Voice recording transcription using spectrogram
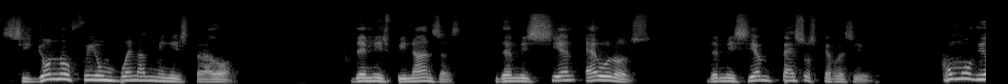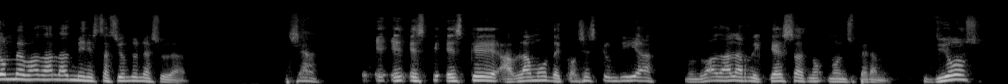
si yo no fui un buen administrador de mis finanzas, de mis 100 euros, de mis 100 pesos que recibo, ¿Cómo Dios me va a dar la administración de una ciudad? O sea, e, e, es que, es que hablamos de cosas que un día nos va a dar las riquezas. No, no, espérame. Dios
